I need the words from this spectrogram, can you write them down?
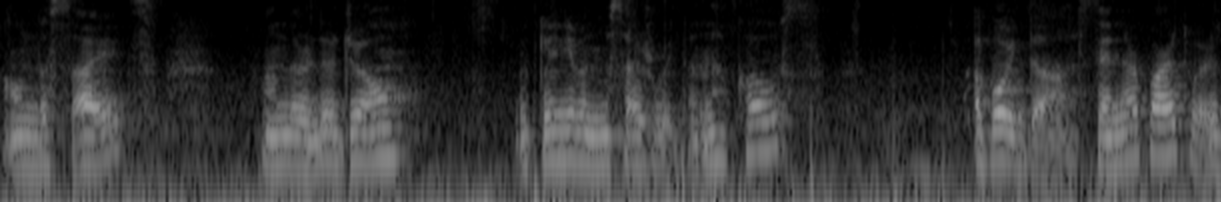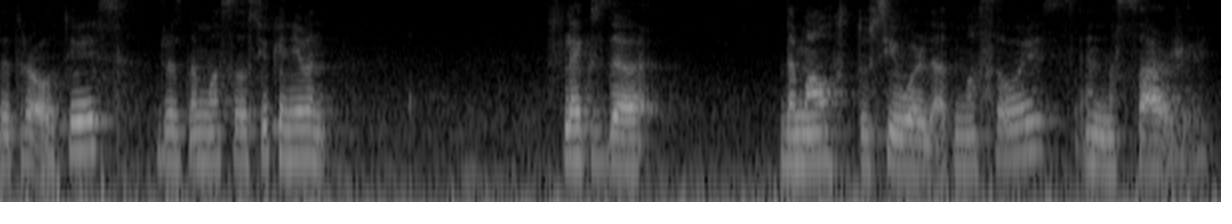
on the sides under the jaw. You can even massage with the knuckles. Avoid the center part where the throat is just the muscles. You can even flex the the mouth to see where that muscle is and massage it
